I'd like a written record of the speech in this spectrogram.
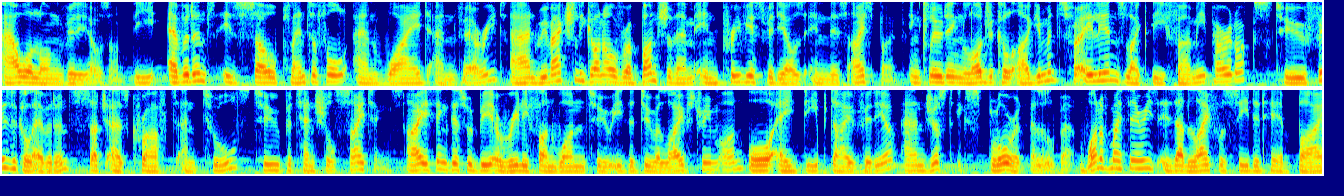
hour long videos on. The evidence is so plentiful and wide and varied, and we've actually gone over a bunch of them in previous videos in this iceberg, including logical arguments for aliens like the Fermi paradox, to physical evidence such as crafts and tools, to potential sightings. I think this would be a really fun one to either do a live stream on or a deep dive video and just explore it a little bit. One of my theories is that life was seeded here by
